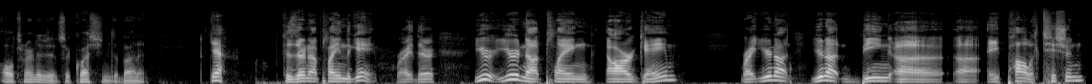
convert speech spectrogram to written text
alternatives or questions about it. Yeah, because they're not playing the game, right? They're you're you're not playing our game, right? You're not you're not being a a, a politician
